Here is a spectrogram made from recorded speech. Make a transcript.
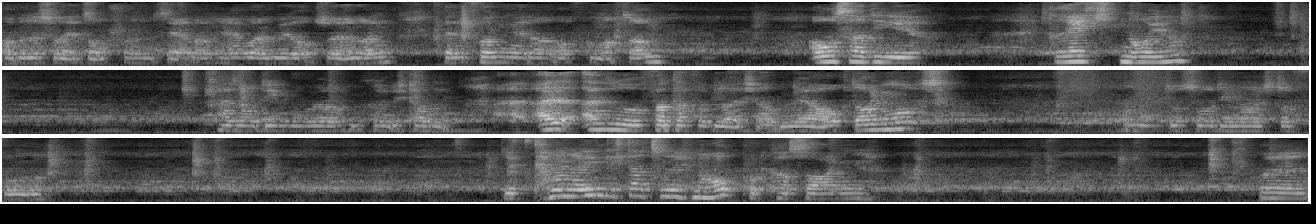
Aber das war jetzt auch schon sehr lang her, weil wir auch sehr lang keine Folgen mehr darauf gemacht haben. Außer die recht neue. Also die, wo wir gekündigt haben. Al- Also Fanta-Vergleich haben wir auch da gemacht. Und das war die neueste Folge. Jetzt kann man eigentlich dazu nicht mehr Hauptpodcast sagen. Weil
